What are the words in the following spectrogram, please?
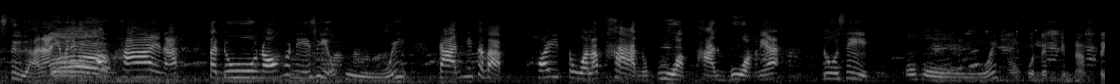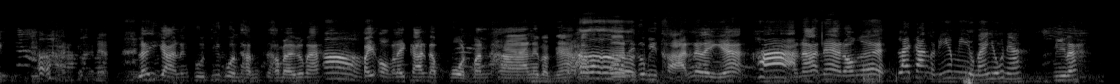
กเสือนะยังไม่ได้ไปเข้าค่ายนะ แต่ดูน้องคนนี้สิโอ้โหยการที่จะแบบห้อยตัวแล้วผ่านห่วงผ่านบ่วงเนี้ยดูสิโอ้โหยน้องคนเล่นยิมนาสติกทีมชาติอังกฤษเนี่ยแล้วอีกอย่างหนึ่งคุณที่ควรทำทำอะไรรู้ไหมเออ ไปออกรายการแบบโหดมันฮาอะไรแบบเนี้ยเออเออที่ก็มีฐานอะไรอย่างเงี้ยค่ะชนะแน่น้องเอ้ยรายการแบบนี้ยังมีอยู่ไหมยุคเนี้ยมีไหมเฮ้ยยัง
